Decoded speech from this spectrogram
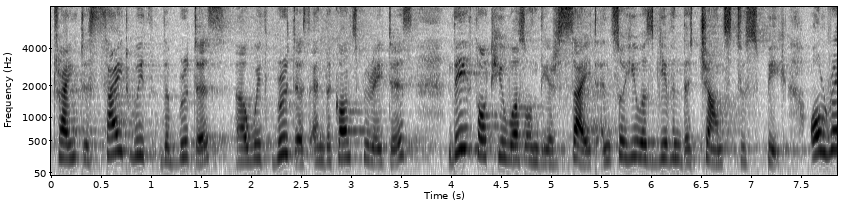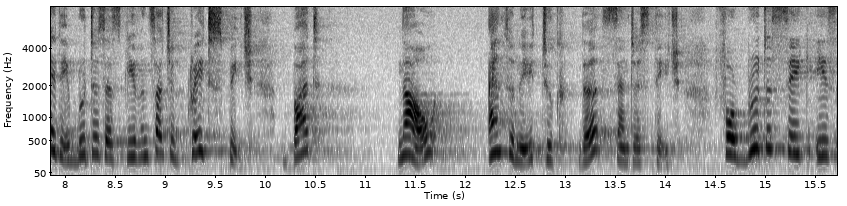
trying to side with the Brutus, uh, with Brutus and the conspirators, they thought he was on their side, and so he was given the chance to speak. Already, Brutus has given such a great speech, but now Antony took the center stage. For Brutus' sake is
